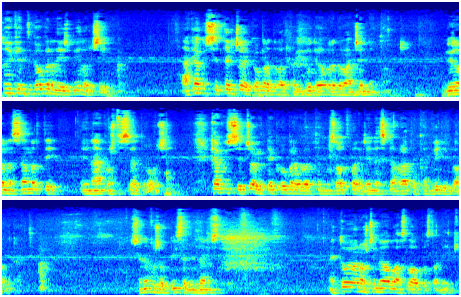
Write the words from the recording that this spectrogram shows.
To je kad ga obraduješ bilo čim. A kako se tek čovjek obradovat kad bude obradovan džennetom? Bilo na samrti, i nakon što sve prođe. Kako će se čovjek tek obradovat kad mu se otvori dženevska vrata kad vidi blagodat? Što ne može opisati ni zamisliti. E to je ono što je Allah slao poslanike.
